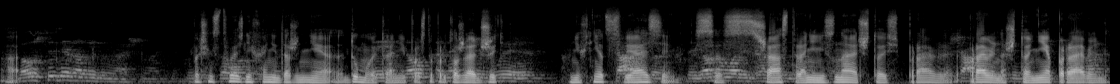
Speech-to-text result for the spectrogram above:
А большинство из них, они даже не думают, они просто продолжают жить. У них нет связи с, с шастрой, они не знают, что есть правильно, правильно что неправильно.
